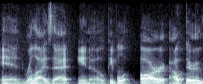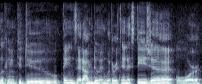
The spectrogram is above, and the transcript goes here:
and realize that, you know, people are out there looking to do things that I'm doing, whether it's anesthesia or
